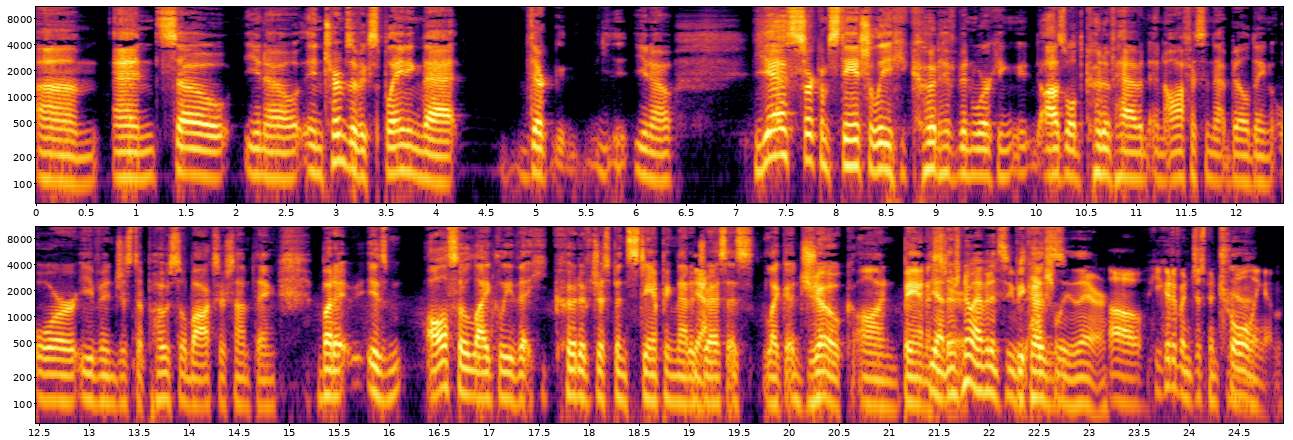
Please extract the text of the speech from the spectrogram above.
Um, and so, you know, in terms of explaining that, there, you know, yes, circumstantially, he could have been working, Oswald could have had an office in that building or even just a postal box or something, but it is also likely that he could have just been stamping that Yeah. address as like a joke on Banister. Yeah, there's no evidence he was Because- actually there. Oh, he could have been just been trolling him.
